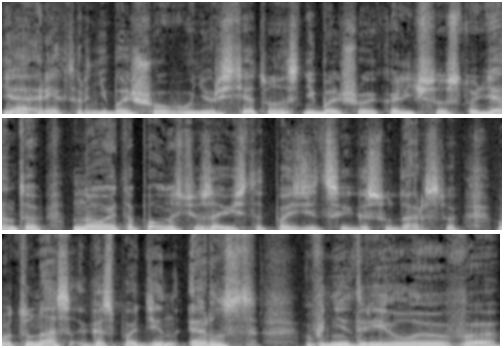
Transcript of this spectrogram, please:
Я ректор небольшого университета, у нас небольшое количество студентов, но это полностью зависит от позиции государства. Вот у нас господин Эрнст внедрил в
